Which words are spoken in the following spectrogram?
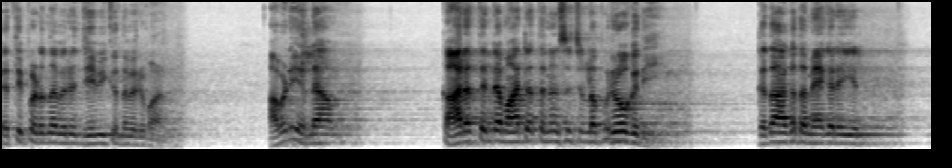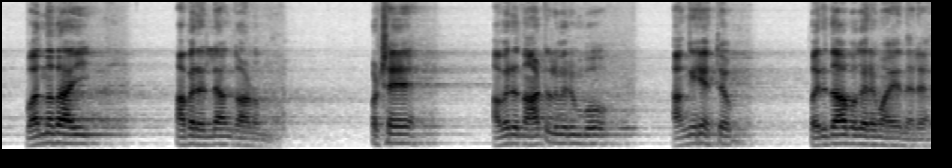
എത്തിപ്പെടുന്നവരും ജീവിക്കുന്നവരുമാണ്. അവിടെയെല്ലാം കാലത്തിന്റെ മാറ്റത്തിനനുസരിച്ചുള്ള പുരോഗതി ഗതാഗത മേഖലയിൽ വന്നതായി അവരെല്ലാം കാണുന്നു. പക്ഷേ അവർ നാട്ടിൽ വരുമ്പോൾ അങ്ങേയറ്റം പരിതാപകരമായ നില.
